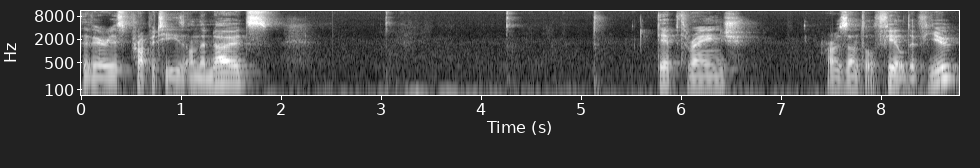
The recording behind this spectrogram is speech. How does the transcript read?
the various properties on the nodes. depth range, horizontal field of view,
